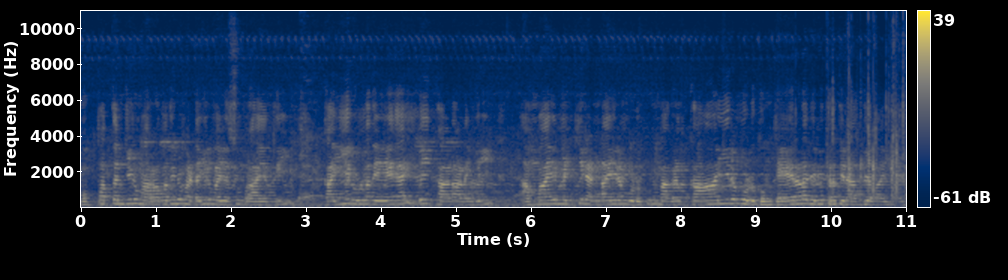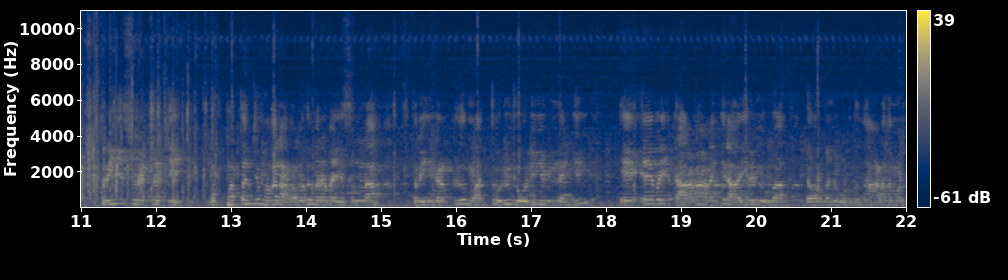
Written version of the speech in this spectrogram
മുപ്പത്തഞ്ചിനും അറുപതിനും ഇടയിൽ വയസ്സു പ്രായത്തിൽ കയ്യിലുള്ളത് ഏഴായി കാർഡാണെങ്കിൽ അമ്മായിമ്മയ്ക്ക് രണ്ടായിരം കൊടുക്കും മകൾക്ക് ആയിരം കൊടുക്കും. കേരള ചരിത്രത്തിൽ ആദ്യമായി സ്ത്രീ സുരക്ഷയ്ക്ക് മുപ്പത്തഞ്ച് മുതൽ അറുപത് വരെ വയസ്സുള്ള സ്ത്രീകൾക്ക് മറ്റൊരു ജോലിയും ഇല്ലെങ്കിൽ എ എ വൈ കാർഡാണെങ്കിൽ ആയിരം രൂപ ഗവൺമെന്റ് കൊടുക്കും. നാളെ നമ്മൾ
